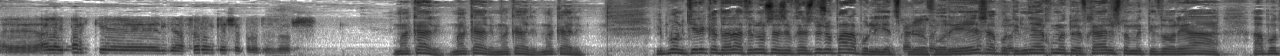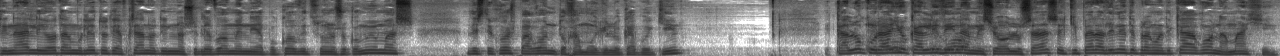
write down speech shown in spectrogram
ε, αλλά υπάρχει και ενδιαφέρον και σε πρώτες δόσεις. Μακάρι, μακάρι, μακάρι, μακάρι. Λοιπόν, κύριε Κανταρά, θέλω να σας ευχαριστήσω πάρα πολύ για τις Ευχαριστώ, πληροφορίες. κύριε Από τη Παναγιώτη. μια έχουμε το ευχάριστο με τη δωρεά. Από την άλλη, όταν μου λέτε ότι αυξάνω την νοσηλευόμενη από COVID στο νοσοκομείο μας, δυστυχώς παγώνει το χαμόγελο κάπου εκεί. Καλό κουράγιο, καλή εγώ- δύναμη σε όλους σας. Εκεί πέρα δίνεται πραγματικά αγώνα, μάχη.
